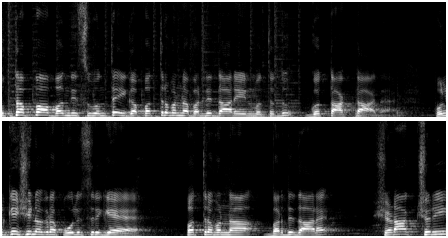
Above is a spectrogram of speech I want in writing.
ಉತ್ತಪ್ಪ ಬಂಧಿಸುವಂತೆ ಈಗ ಪತ್ರವನ್ನು ಬರೆದಿದ್ದಾರೆ ಎನ್ನುವಂಥದ್ದು ಗೊತ್ತಾಗ್ತಾ ಇದೆ. ಪುಲ್ಕೇಶಿ ನಗರ ಪೊಲೀಸರಿಗೆ ಪತ್ರವನ್ನು ಬರೆದಿದ್ದಾರೆ. Shadakshari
